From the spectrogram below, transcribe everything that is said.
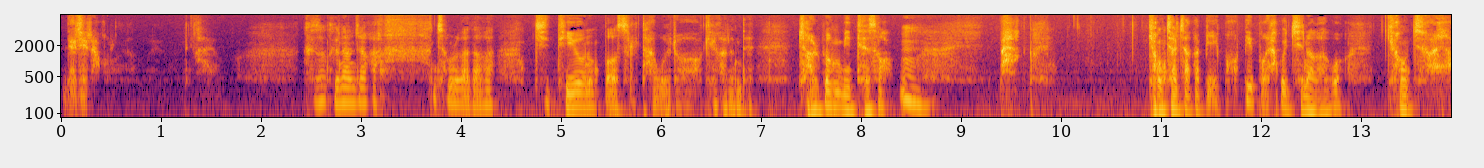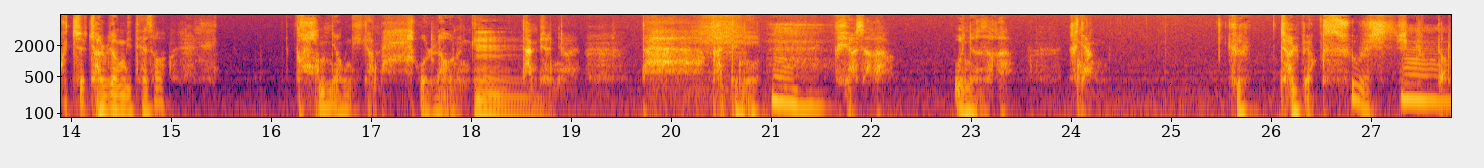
내리라고 그러는 거예요. 가요. 그래서 그 남자가 한참을 가다가 뒤, 뒤에 오는 버스를 타고 이렇게 가는데 절벽 밑에서 음. 막 경찰차가 삐뽀삐뽀 하고 지나가고 경찰 저 절벽 밑에서 검 연기가 막 올라오는 게 음. 단편이에요. 딱 갔더니 그 여자가 운 여자가 그냥 그 절벽 수십 떨어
